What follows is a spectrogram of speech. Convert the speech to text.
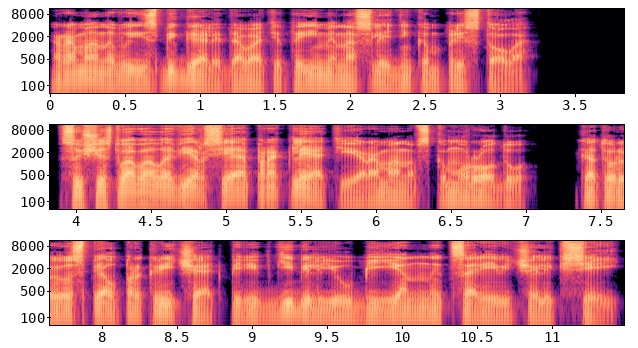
Романовы избегали давать это имя наследникам престола. Существовала версия о проклятии романовскому роду, который успел прокричать перед гибелью убиенный царевич Алексей.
